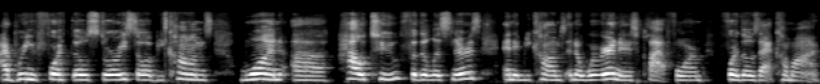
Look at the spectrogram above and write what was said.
i bring forth those stories. So it becomes one uh, how to for the listeners and it becomes an awareness platform for those that come on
